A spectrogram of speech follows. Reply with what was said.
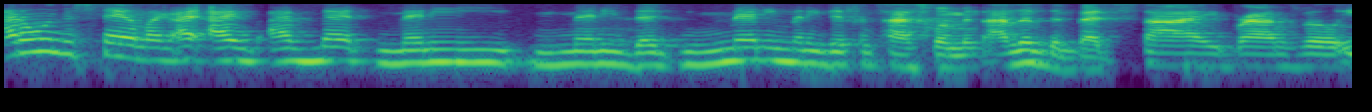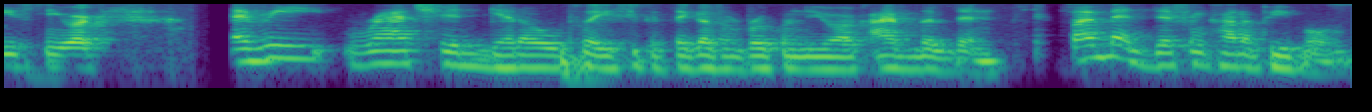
I don't understand. Like I, I've I've met many, many, di- many, many different types of women. I lived in Bed Stuy, Brownsville, East New York. Every ratchet ghetto place you could think of in Brooklyn, New York, I've lived in. So I've met different kind of people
